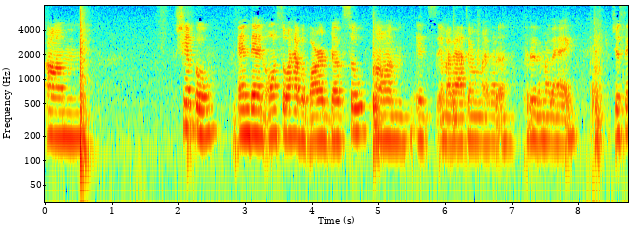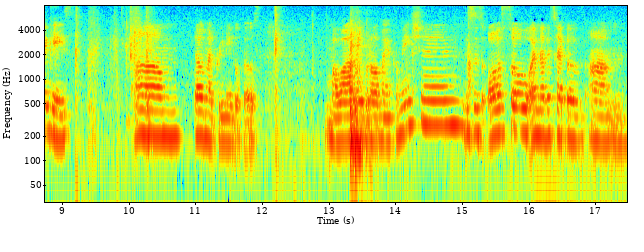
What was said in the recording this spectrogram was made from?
Um, shampoo, and then also I have a bar of Dove soap. Um, it's in my bathroom. I gotta put it in my bag just in case. Um, that was my green prenatal pills. My wallet with all my information. This is also another type of um,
